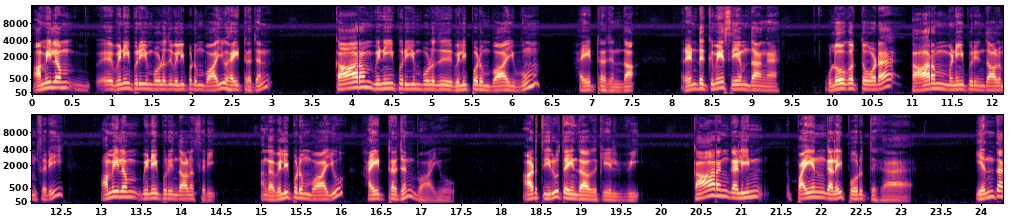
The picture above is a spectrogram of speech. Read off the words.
அமிலம் வினை புரியும் பொழுது வெளிப்படும் வாயு ஹைட்ரஜன். காரம் வினை புரியும் பொழுது வெளிப்படும் வாயுவும் ஹைட்ரஜன் தான். ரெண்டுக்குமே சேம் தாங்க. உலோகத்தோட காரம் வினை புரிந்தாலும் சரி அமிலம் வினை புரிந்தாலும் சரி அங்கே வெளிப்படும் வாயு ஹைட்ரஜன் வாயு. அடுத்து இருபத்தைந்தாவது கேள்வி. காரங்களின் பயன்களை பொறுத்துக. எந்த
